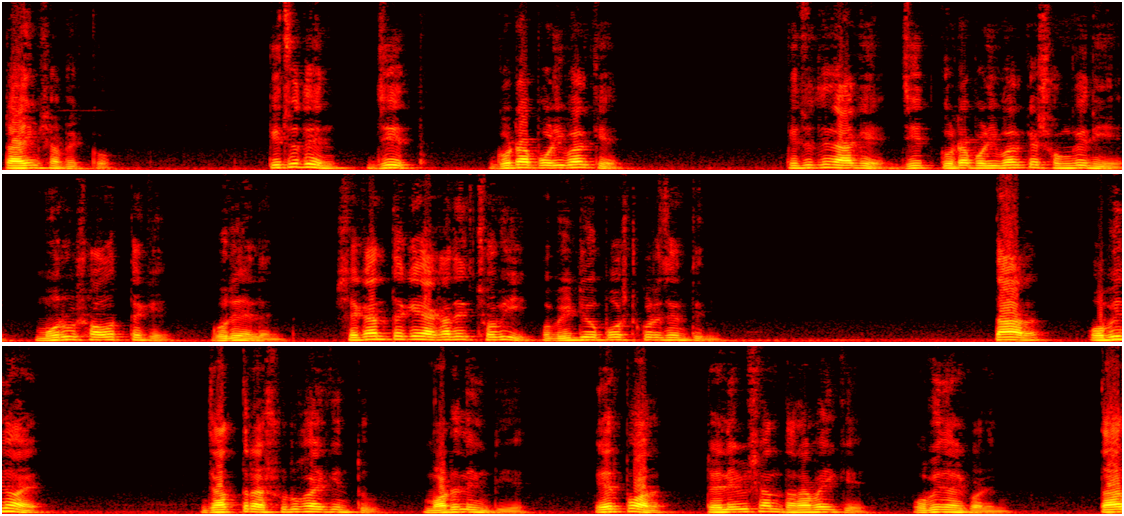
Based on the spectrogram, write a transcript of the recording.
টাইম সাপেক্ষ। কিছুদিন জিৎ গোটা পরিবারকে, কিছুদিন আগে জিৎ গোটা পরিবারকে সঙ্গে নিয়ে মরু শহর থেকে ঘুরে এলেন। সেখান থেকে একাধিক ছবি ও ভিডিও পোস্ট করেছেন তিনি। তার অভিনয় যাত্রা শুরু হয় কিন্তু মডেলিং দিয়ে। এরপর টেলিভিশন ধারাবাহিকে অভিনয় করেন। তার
